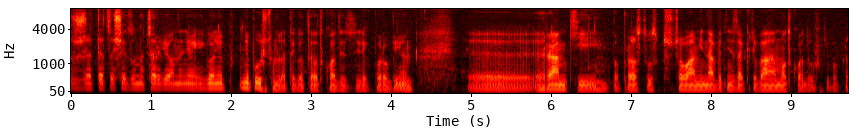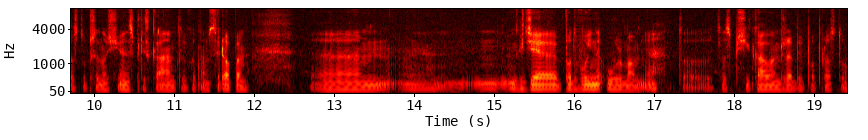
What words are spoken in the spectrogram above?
że, te, co siedzą na czerwie, one nie, go nie, nie puszczą, dlatego te odkłady tutaj tak porobiłem. Yy, ramki po prostu z pszczołami, nawet nie zakrywałem odkładówki, po prostu przenosiłem, spryskałem tylko tam syropem, yy, gdzie podwójny ul mam, nie? To, to spsikałem, żeby po prostu,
